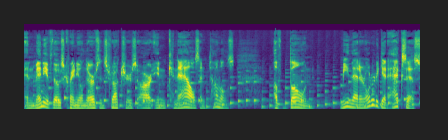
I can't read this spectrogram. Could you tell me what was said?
And many of those cranial nerves and structures are in canals and tunnels of bone mean that in order to get access,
